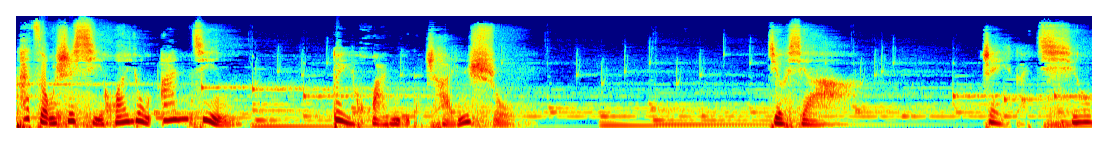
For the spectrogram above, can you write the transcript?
他总是喜欢用安静兑换你的成熟，就像这个秋。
